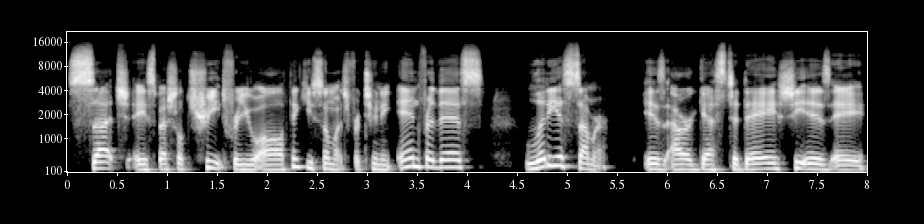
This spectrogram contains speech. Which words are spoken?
such a special treat for you all. Thank you so much for tuning in for this. Lydia Summer is our guest today. She is a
